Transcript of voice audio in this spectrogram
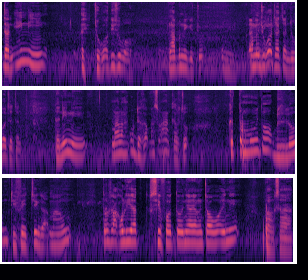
Dan ini eh juga tisu kok lapen nih gitu Dan Amin juga jajan juga jajan. Dan ini malah udah gak masuk akal cuk. Ketemu itu belum di VC nggak mau terus aku lihat si fotonya yang cowok ini bangsat.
